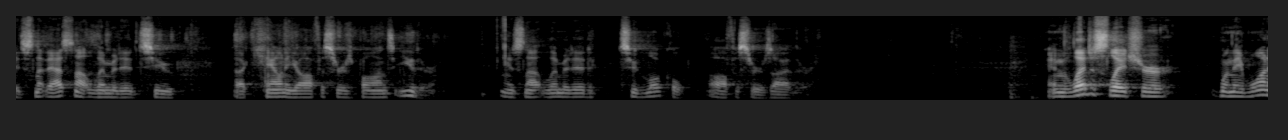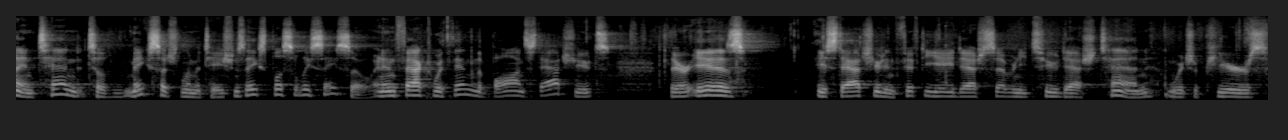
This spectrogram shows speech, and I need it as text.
It's not, that's not limited to uh, county officers' bonds either. It's not limited to local officers either. And the legislature, when they want to intend to make such limitations, they explicitly say so. And in fact, within the bond statutes, there is a statute in 58-72-10, which appears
